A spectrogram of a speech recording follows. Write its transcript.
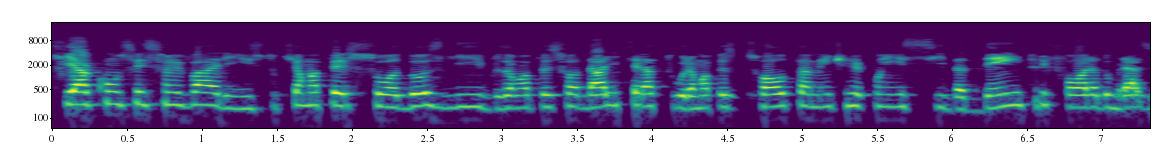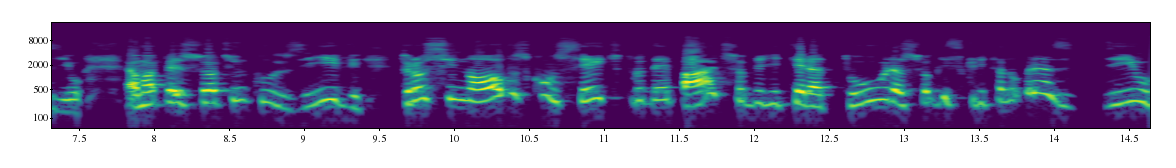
que a Conceição Evaristo, que é uma pessoa dos livros, é uma pessoa da literatura, é uma pessoa altamente reconhecida dentro e fora do Brasil. É uma pessoa que, inclusive, trouxe novos conceitos para o debate sobre literatura, sobre escrita no Brasil,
